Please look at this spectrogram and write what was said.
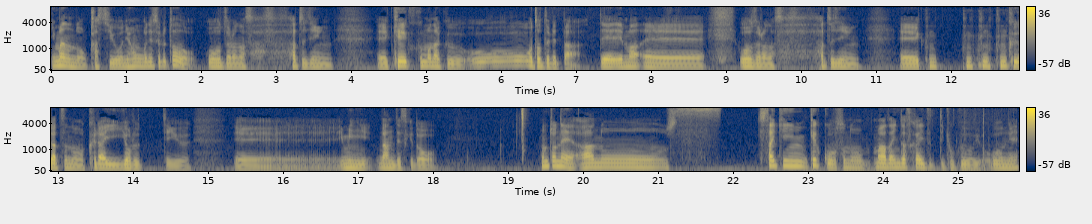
今の歌詞を日本語にすると「大空の殺人」えー、警告もなく訪れた。で、まえー、大空の殺人、えー、9月の暗い夜っていう、えー、意味になんですけど本当ねあのー、最近結構その「マーダー・イン・ダ・スカイズ」って曲をねやっ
